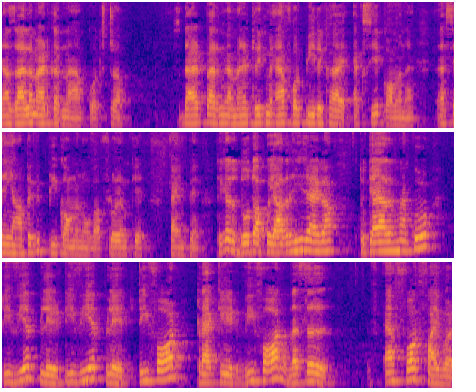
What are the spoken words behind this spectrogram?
यहाँ जाइलम ऐड करना है आपको एक्स्ट्रा। डायरेक्ट पैरन का मैंने ट्रिक में एफ़ और पी लिखा है एक्स ये कॉमन है। ऐसे यहाँ पे भी पी कॉमन होगा फ्लोएम के टाइम पे। ठीक है? तो दो तो आपको याद रह ही जाएगा। तो क्या याद रखना आपको? TVA play A play T for tracheid V for vessel F for fibre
